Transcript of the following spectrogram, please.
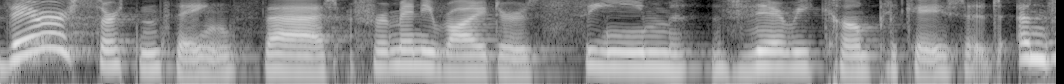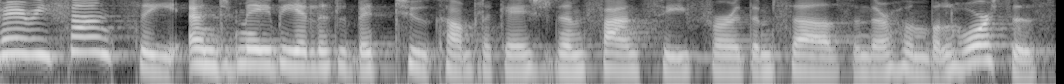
There are certain things that for many riders seem very complicated and very fancy, and maybe a little bit too complicated and fancy for themselves and their humble horses.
